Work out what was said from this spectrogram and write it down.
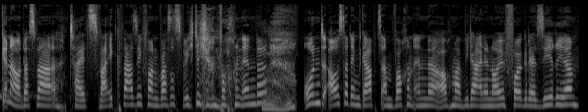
Genau, das war Teil zwei quasi von Was ist wichtig am Wochenende. Mhm. Und außerdem gab es am Wochenende auch mal wieder eine neue Folge der Serie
